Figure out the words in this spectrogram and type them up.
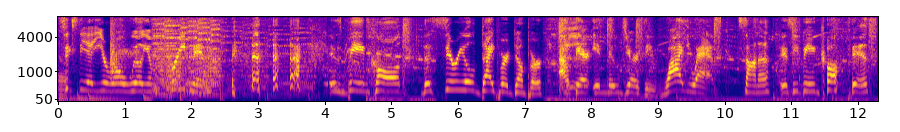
68 year old William Friedman is being called the serial diaper dumper out there in New Jersey. Why, you ask? Sana, is he being called this?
